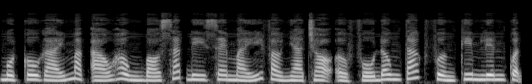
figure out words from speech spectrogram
Một cô gái mặc áo hồng bó sát đi xe máy vào nhà trọ ở phố Đông Tác phường Kim Liên quận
